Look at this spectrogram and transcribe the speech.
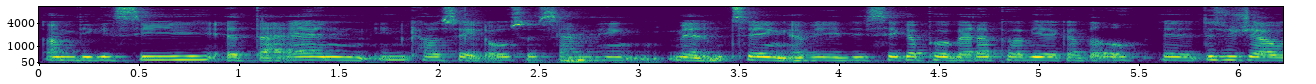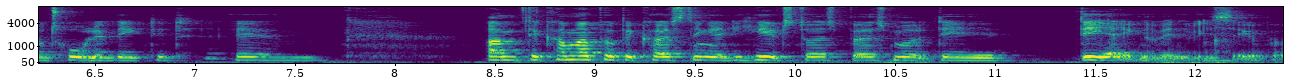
om vi kan sige, at der er en, en kausal årsagssammenhæng mm. mellem ting, og vi, vi er sikre på, hvad der påvirker hvad. Øh, det synes jeg er utrolig vigtigt. Øh, om det kommer på bekostning af de helt store spørgsmål, det, det er jeg ikke nødvendigvis sikker på.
